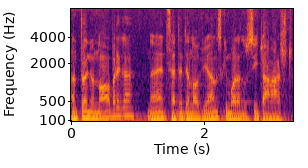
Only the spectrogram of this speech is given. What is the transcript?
Antônio Nóbrega, né, de 79 anos, que mora no sítio Arrasto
